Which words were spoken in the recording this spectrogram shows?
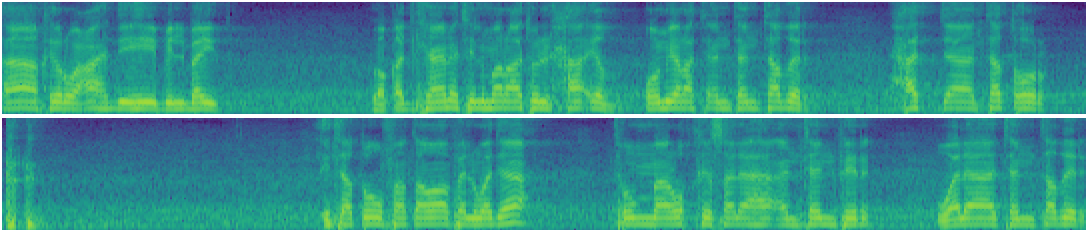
آخر عهده بالبيت. وقد كانت المرأة الحائض أمرت أن تنتظر حتى تطهر لتطوف طواف الوداع ثم رخص لها أن تنفر ولا تنتظر.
